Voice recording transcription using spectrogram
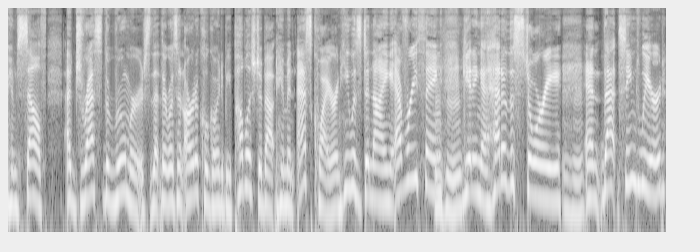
Himself addressed the rumors that there was an article going to be published about him in Esquire, and he was denying everything, Mm-hmm. getting ahead of the story, and that seemed weird.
